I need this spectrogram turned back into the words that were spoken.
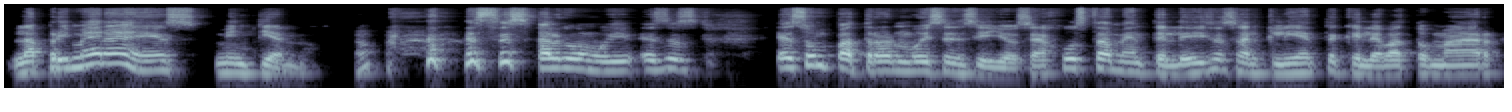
La primera es mintiendo, ¿no? Ese es algo muy, ese es, es un patrón muy sencillo. O sea, justamente le dices al cliente que le va a tomar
